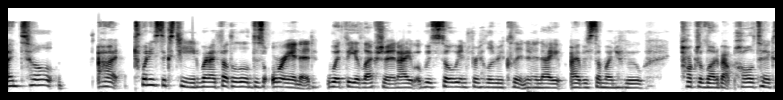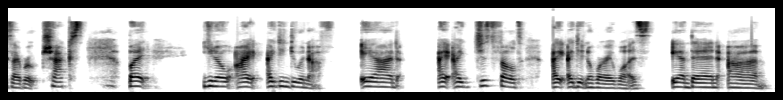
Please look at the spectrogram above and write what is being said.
until uh, 2016 when I felt a little disoriented with the election. I was so in for Hillary Clinton and I I was someone who talked a lot about politics. I wrote checks, but you know, I I didn't do enough. And I I just felt I, I didn't know where I was. And then um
